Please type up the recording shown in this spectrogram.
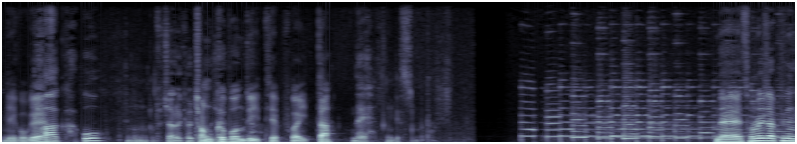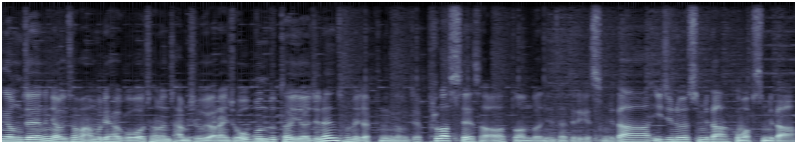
미국에 파악하고 투자를 결정. 정크 본드 ETF가 있다. 네. 알겠습니다. 네, 손에 잡히는 경제는 여기서 마무리하고 저는 잠시 후 11시 5분부터 이어지는 손에 잡히는 경제 플러스에서 또 한 번 인사드리겠습니다. 이진우였습니다. 고맙습니다.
